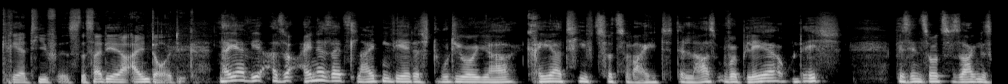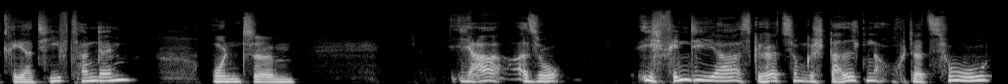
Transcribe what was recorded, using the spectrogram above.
kreativ ist? Das seid ihr ja eindeutig. Naja, wir, also einerseits leiten wir das Studio ja kreativ zu zweit. Der Lars Uwe Blair und ich. Wir sind sozusagen das Kreativtandem. Und ähm, ja, also ich finde ja, es gehört zum Gestalten auch dazu.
